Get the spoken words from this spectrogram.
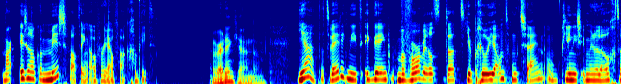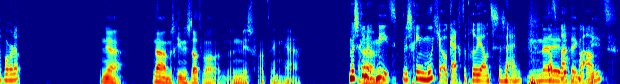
Maar is er ook een misvatting over jouw vakgebied? En waar denk je aan dan? Ja, dat weet ik niet. Ik denk bijvoorbeeld dat je briljant moet zijn om klinisch immunoloog te worden. Ja, nou, misschien is dat wel een misvatting, ja. Misschien ook Ehm, niet. Misschien moet je ook echt de briljantste zijn. Nee, dat, ik denk ik af. niet.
